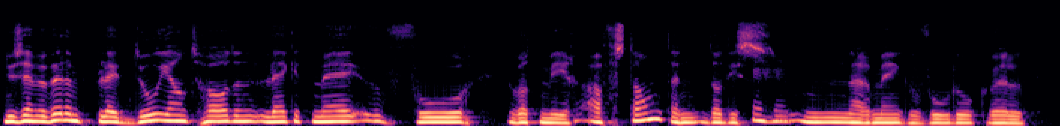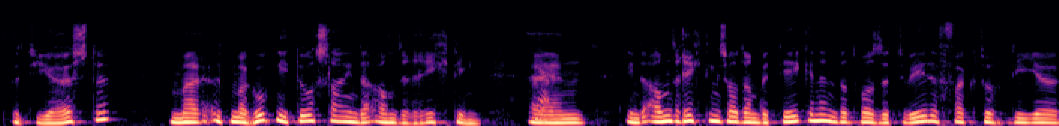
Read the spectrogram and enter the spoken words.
Nu zijn we wel een pleidooi aan het houden, lijkt het mij, voor wat meer afstand. En dat is Mhm. naar mijn gevoel ook wel het juiste. Maar het mag ook niet doorslaan in de andere richting. Ja. En in de andere richting zou dan betekenen, dat was de tweede factor die je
